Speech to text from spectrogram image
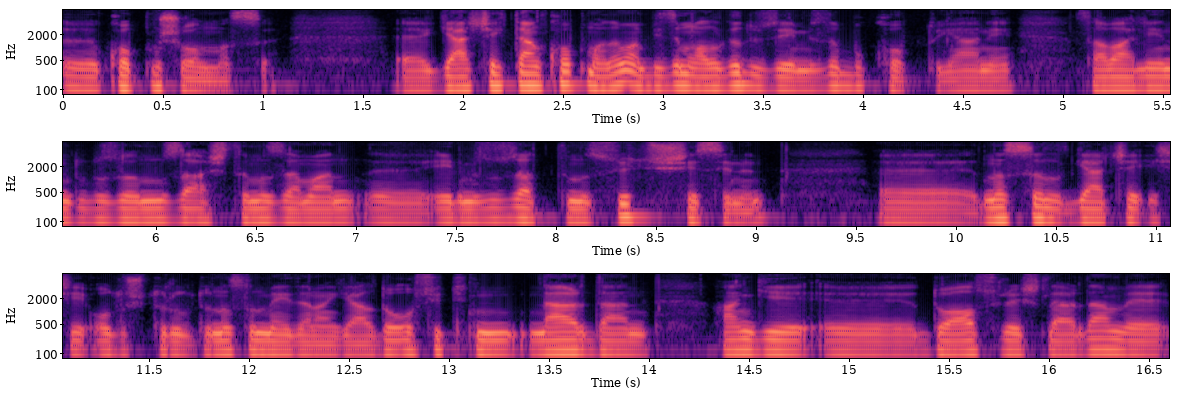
e, kopmuş olması. E, gerçekten kopmadı ama bizim algı düzeyimizde bu koptu. Yani sabahleyin buzdolabımızı açtığımız zaman e, elimizi uzattığımız süt şişesinin e, nasıl gerçek şey oluşturuldu, nasıl meydana geldi, o sütün nereden, hangi e, doğal süreçlerden ve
